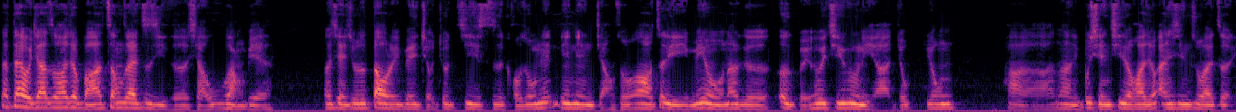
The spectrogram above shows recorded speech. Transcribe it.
那带回家之后，他就把它葬在自己的小屋旁边，而且就是倒了一杯酒，就祭祀，口中念念念讲说：“哦，这里没有那个恶鬼会欺负你啊，就不用。”怕了啊！那你不嫌弃的话，就安心住在这里。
